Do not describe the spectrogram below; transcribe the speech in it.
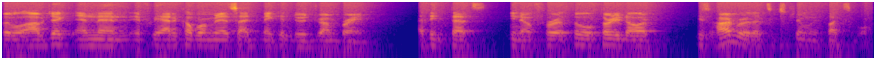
little object, and then if we had a couple more minutes, I'd make it into a drum brain. I think that's you know for a little $30 piece of hardware, that's extremely flexible.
